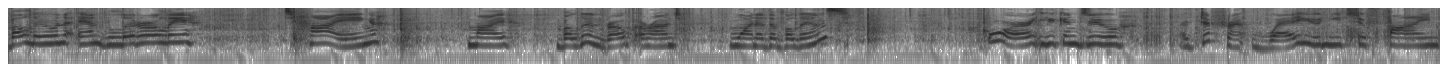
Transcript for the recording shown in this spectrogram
balloon and literally tying my balloon rope around one of the balloons. Or you can do a different way. You need to find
